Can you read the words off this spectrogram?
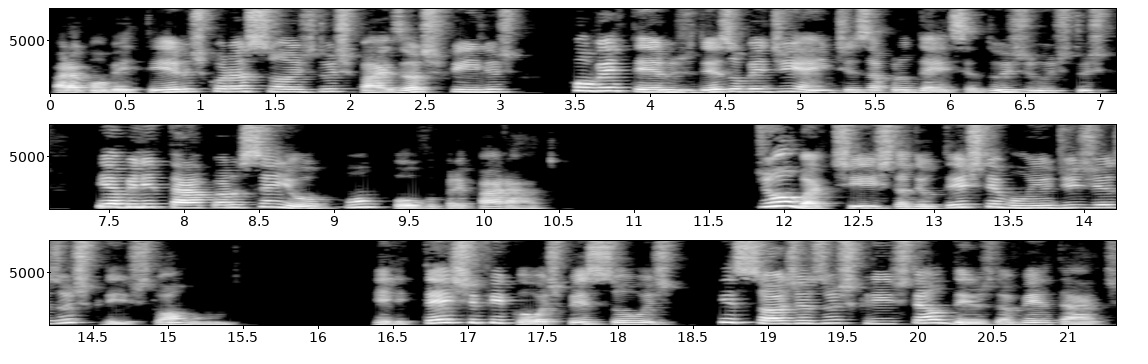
para converter os corações dos pais aos filhos, converter os desobedientes à prudência dos justos e habilitar para o Senhor um povo preparado. João Batista deu testemunho de Jesus Cristo ao mundo. Ele testificou às pessoas que só Jesus Cristo é o Deus da verdade,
